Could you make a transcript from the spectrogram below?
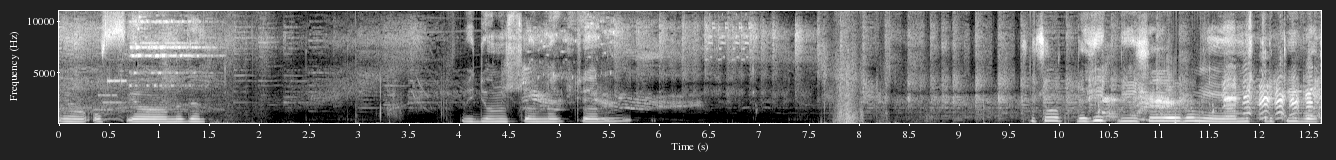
Ya of ya neden? Videonun sonuna gel. Bu saatte hiçbir işe yaramıyor ya Mr. P var.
